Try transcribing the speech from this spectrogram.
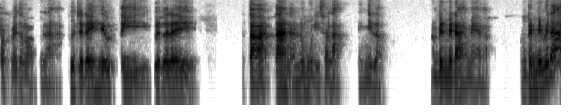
จดไว้ตลอดเวลา เพื่อจะได้เฮลทีเพื่อจะได้ตาต้านอนุมูลอิสระอย่างงี้เหรอมันเป็นไปได้ไหมครับ มันเป็นไปไม่ได้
